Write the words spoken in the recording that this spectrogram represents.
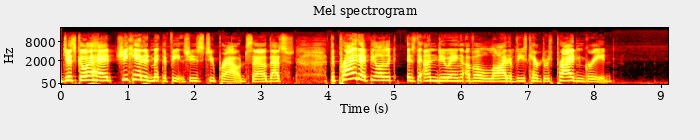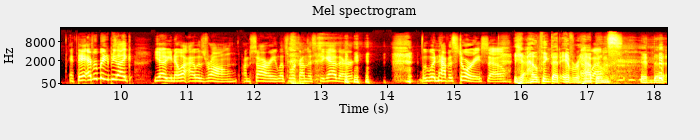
just go ahead. She can't admit defeat. She's too proud. So that's the pride I feel like is the undoing of a lot of these characters' pride and greed. If they everybody be like, "Yo, you know what? I was wrong. I'm sorry. Let's work on this together." we wouldn't have a story. So yeah. I don't think that ever well. happens in the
